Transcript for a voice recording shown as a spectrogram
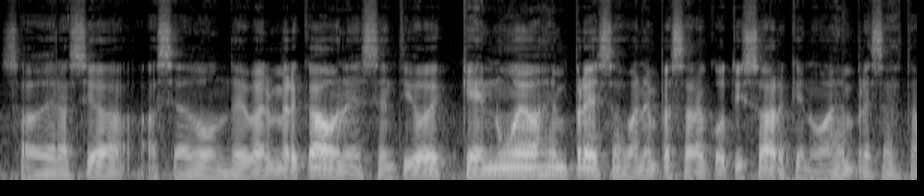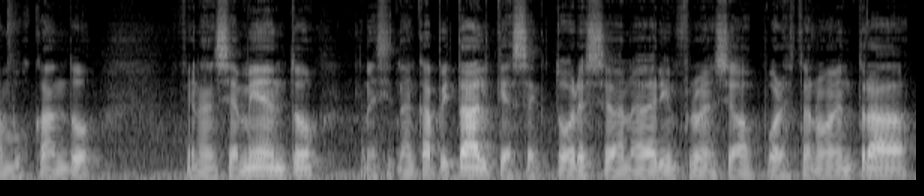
saber hacia, hacia dónde va el mercado en el sentido de qué nuevas empresas van a empezar a cotizar, qué nuevas empresas están buscando financiamiento, que necesitan capital, qué sectores se van a ver influenciados por esta nueva entrada.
